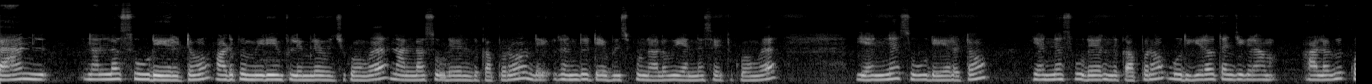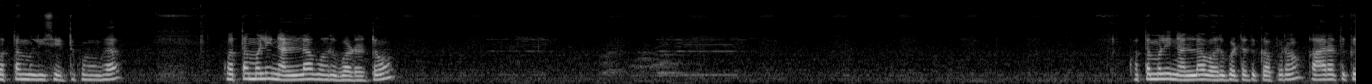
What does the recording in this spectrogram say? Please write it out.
பேன் நல்லா சூடு ஏறட்டும். அடுப்பு மீடியம் ஃப்ளேமில் வச்சுக்கோங்க. நல்லா சூடு ஏறினதுக்கப்புறம் ரெண்டு டேபிள் ஸ்பூன் அளவு எண்ணெய் சேர்த்துக்கோங்க. எண்ணெய் சூடு ஏறட்டும். எண்ணெய் சூடு ஏறினதுக்கப்புறம் ஒரு இருபத்தஞ்சி கிராம் அளவு கொத்தமல்லி சேர்த்துக்கோங்க. கொத்தமல்லி நல்லா வறுபடட்டும். கொத்தமல்லி நல்லா வறுபட்டதுக்கப்புறம் காரத்துக்கு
